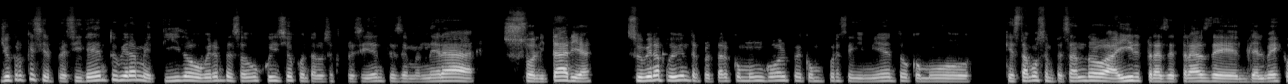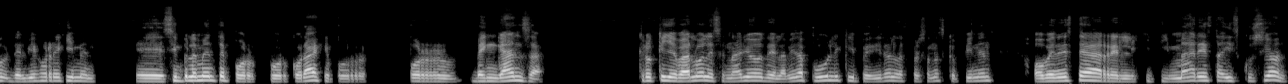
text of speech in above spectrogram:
Yo creo que si el presidente hubiera metido, hubiera empezado un juicio contra los expresidentes de manera solitaria, se hubiera podido interpretar como un golpe, como un perseguimiento, como que estamos empezando a ir tras detrás del, viejo, del viejo régimen eh, simplemente por, coraje, por, por venganza. Creo que llevarlo al escenario de la vida pública y pedir a las personas que opinen obedece a relegitimar esta discusión.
